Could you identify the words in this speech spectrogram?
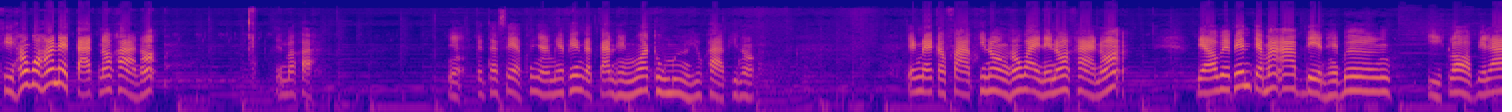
ที่ห้างบ่ฮันได้ตัดเนาะค่ะเนาะเห็นบ่ค่ะ เนี่ยเป็นตาแสบคือหยังแม่เพี้ยนกับตันแห่งงัวทุงมืออยู่ค่ะพี่น้องจังใดกับฝากพี่น้องเขาไว้ในเนาะค่ะเนาะเดี๋ยวแม่เพี้ยนจะมาอัปเดตให้เบิงอีกรอบเวลา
